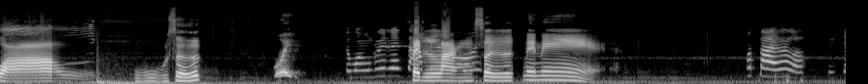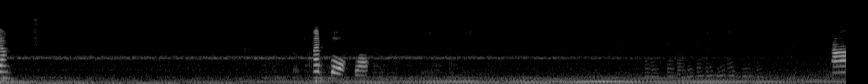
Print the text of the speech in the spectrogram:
ว้าวโอ้โหเซิร์กระวังด้วยนะจ๊ะเป็นลังเซิร์กแน่เขาตายแล้วเหรอไปจังนัดบอกเหรออ่า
